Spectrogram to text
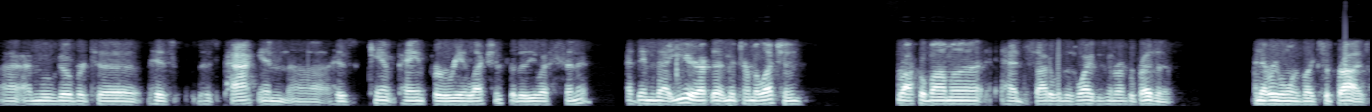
I moved over to his his PAC and uh, his campaign for reelection for the U.S. Senate. At the end of that year, after that midterm election, Barack Obama had decided with his wife he's going to run for president, and everyone was like surprised.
